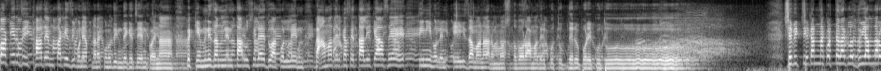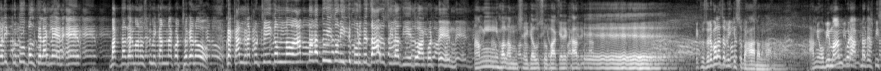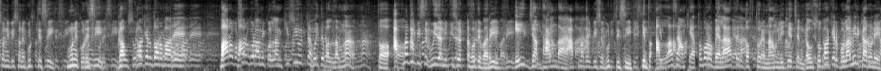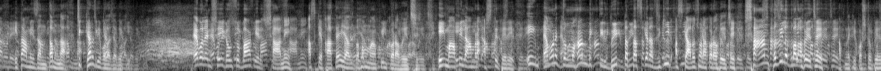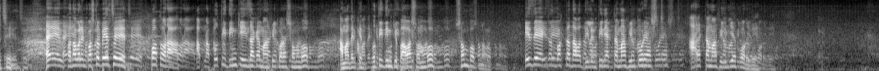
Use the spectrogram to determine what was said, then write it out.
যেই খাদেম তাকে জীবনে আপনারা কোনোদিন দেখেছেন কয় না কয় কেমনে জানলেন তার উসিলায় দোয়া করলেন আমাদের কাছে তালিকা আছে তিনি হলেন এই জামানার মস্ত বড় আমাদের কুতুবদের উপরে কুতুব। সে ব্যক্তি কান্না করতে লাগল, দুই আল্লাহর অলি কুতুব বলতে লাগলেন বাগদাদের মানুষ তুমি কান্না করছ কেন? কান্না করছি এই জন্য আপনারা দুইজন ইতিপূর্বে যার উসিলা দিয়ে দোয়া করতেন, আমি হলাম সেই গাউসু বাকের খাদে একটু বলা যাবে কি? সুবহানাল্লাহ। আমি অভিমান করে আপনাদের পিছনে পিছনে ঘুরতেছি, মনে করেছি গাউসু বাকের দরবারে বারো বছর করে আমি করলাম কিছু একটা হইতে পারলাম না। তো আপনাদের পিছে ঘুইরানি কিছু একটা হতে পারি। এই ধান্দায় আপনাদের পিছে ঘুরতেছি। কিন্তু আল্লাহ যে আমাকে এত বড় বেলায়াতের দফতরে নাম লিখিয়েছেন গাউসুবাকের গোলামির কারণে, এটা আমি জানতাম না। চিৎকার দিয়ে বলা যাবে কি? এ সেই শানে আজকে ফাতে ইয়াজদহম মাহফিল করা হয়েছে। এই মাহফিলে আমরা আসতে পেরে এই এমন একজন মহান ব্যক্তির দুই একটা তাস্কেরা জিকির আজকে আলোচনা করা হয়েছে। শান ফজিলত বলা হয়েছে। আপনাকে কষ্ট পেয়েছে? এই কথা বলেন, কষ্ট পেয়েছে? কত রাত? আপনার প্রতিদিন কি এই জায়গায় মাহফিল করা সম্ভব? আমাদেরকে প্রতিদিন কি পাওয়া সম্ভব? সম্ভব নয়। এই যে একজন বক্তা দাওয়াত দিলেন, তিনি একটা মাহফিল করে আসছে। আর একটা মাহফিল গিয়ে করবে।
